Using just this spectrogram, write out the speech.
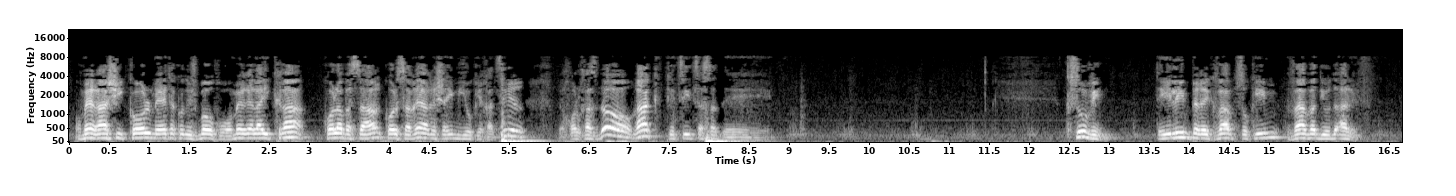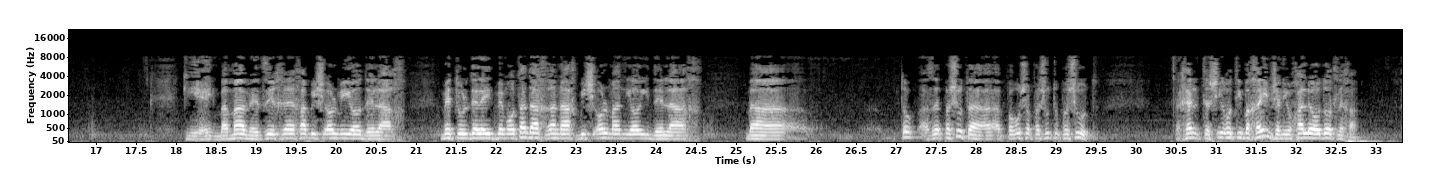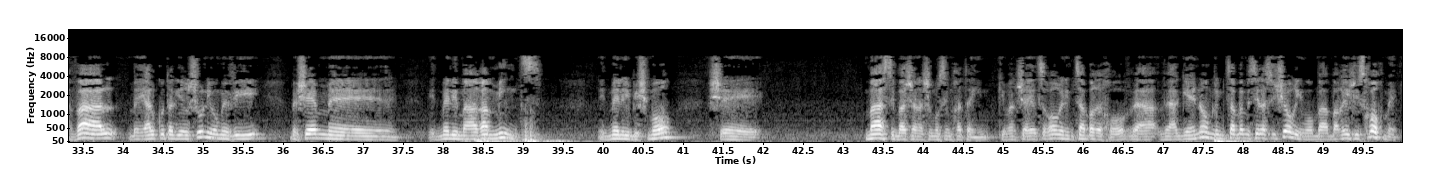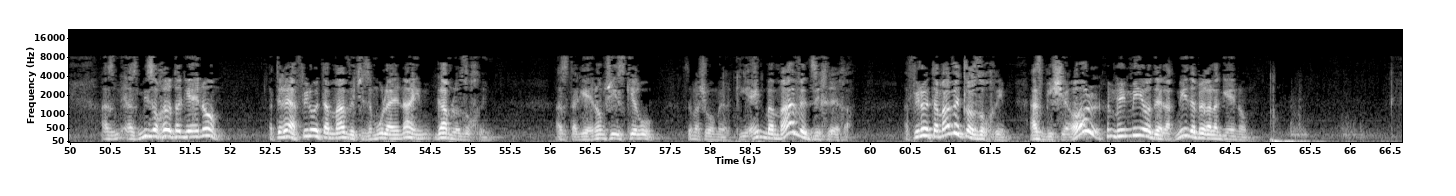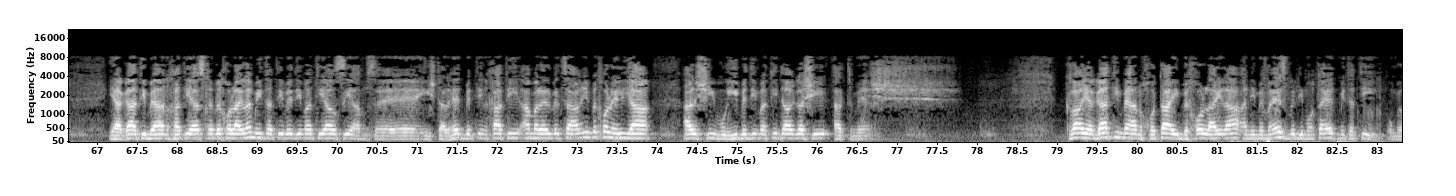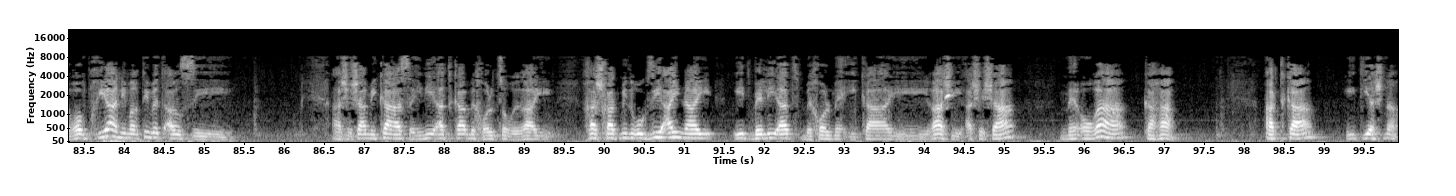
אומר רש"י, כל מאת הקדוש ברוך הוא, אומר אל היקרא, כל הבשר, כל שרי הרשעים יהיו כחציר, וכל חסדו רק כציץ השדה. כסובים, תהילים פרק ו' פסוקים ו' עד י"א כי אין במוות זכרך בשאול מי יודלך, מטולדלית במותא דאחרנך בשאול מן יוידלך. ב... טוב, אז זה פשוט, הפירוש הפשוט הוא פשוט. לכן תשאיר אותי בחיים, שאני אוכל להודות לך. אבל בילקוט הגרשוני הוא מביא בשם, אה, נדמה לי, מהר"ם מינץ, נדמה לי בשמו, שמה הסיבה שאנשים עושים חטאים? כיוון שהיצר אורי נמצא ברחוב, וה, והגיהנום נמצא במסילה סישורים, או ברישיס חוכמה. אז, אז מי זוכר את הגיהנום? תראה, אפילו את המוות שזה מול העיניים, גם לא זוכרים. אז את הגיהנום שיזכרו, זה מה שהוא אומר. כי אין במוות זכרך. אפילו את המוות לא זוכרים. אז בשאול? מי יודע לך? מי ידבר על הגיהנום? יגעתי בהנחתי אסחה בכל לילה מיתתי בדמעתי ארסי אמסה השתלהט בתנחתי אמלל בצערי בכל אליה על שיבוי בדמעתי דרגשי אטמש כבר יגעתי מהנחותיי בכל לילה, אני ממאס בדמעותיי את מיתתי, ומרוב בחייה אני מרטיב את ארסי. הששה מכעס איני עתקה בכל צורריי, חשכת מן רוגזי עיני, יתבליעת בכל מעיקי. רש"י, הששה, מאורע כהה. עתקה, התיישנה.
